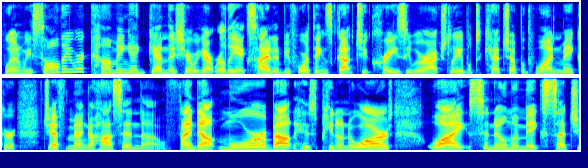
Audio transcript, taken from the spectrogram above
when we saw they were coming again this year, we got really excited. Before things got too crazy, we were actually able to catch up with winemaker Jeff Mangahas and uh, find out out more about his Pinot Noirs, why Sonoma makes such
